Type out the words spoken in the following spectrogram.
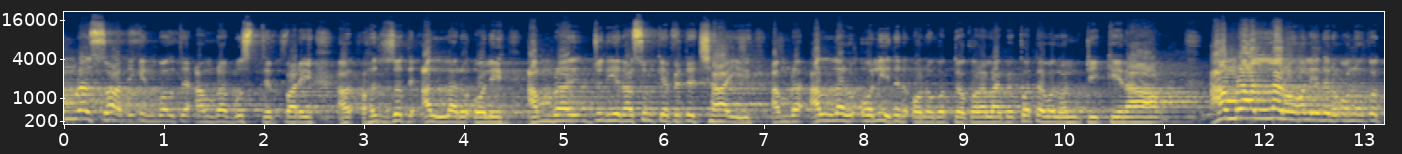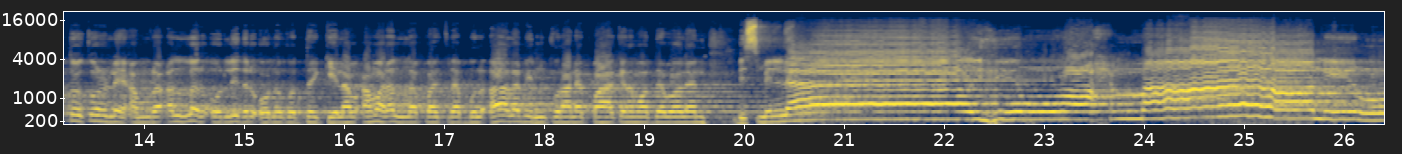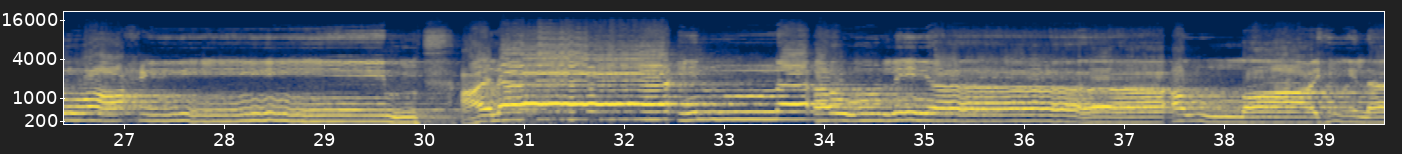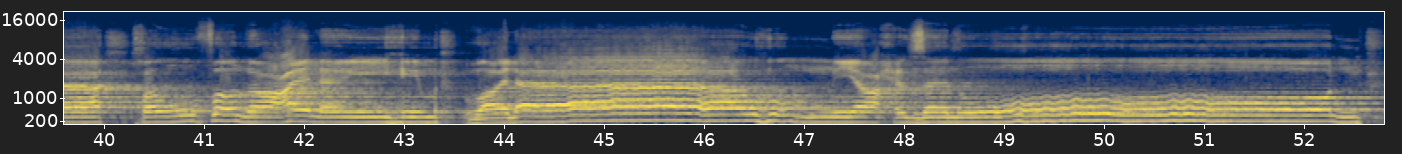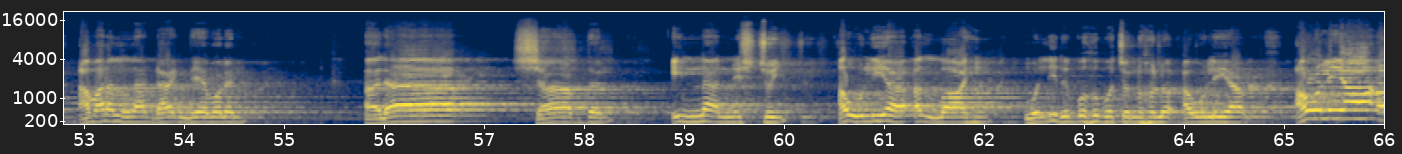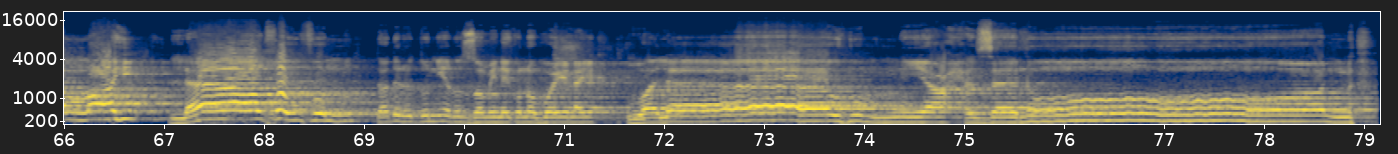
আমরা সাদিকিন বলতে আমরা বুঝতে পারি হজরত আল্লাহর অলি আমরা যদি রাসুলকে পেতে চাই, আমরা আল্লাহর অলিদের অনুগত করা লাগবে। কথা বলুন ঠিক কিনা? আমরা আল্লাহর অলিদের অনুগত্য করলে আমরা আল্লাহর অলিদের অনুগত্য কেলাম আমার আল্লাহ পাক রাব্বুল আলামিন কোরআনে পাকের মধ্যে বলেন, বিসমিল্লাহির রহমানির সাবধান ইন্না নিশ্চয় আউলিয়া আল্লাহি ওলির বহু বচন হলো আউলিয়া। আউলিয়া আল্লাহি তাদের দুনিয়ার জমিনে কোনো ভয় নাই।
